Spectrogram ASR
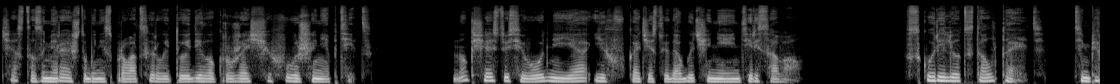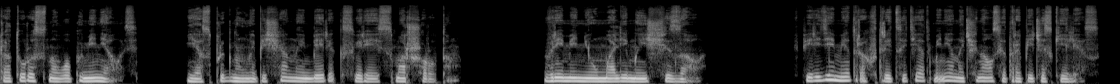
часто замирая, чтобы не спровоцировать то и дело окружающих в вышине птиц. Но, к счастью, сегодня я их в качестве добычи не интересовал. Вскоре лед стал таять, температура снова поменялась. Я спрыгнул на песчаный берег, сверяясь с маршрутом. Время неумолимо исчезало. Впереди метрах в тридцати от меня начинался тропический лес.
